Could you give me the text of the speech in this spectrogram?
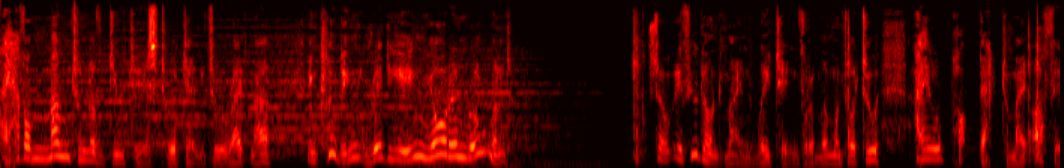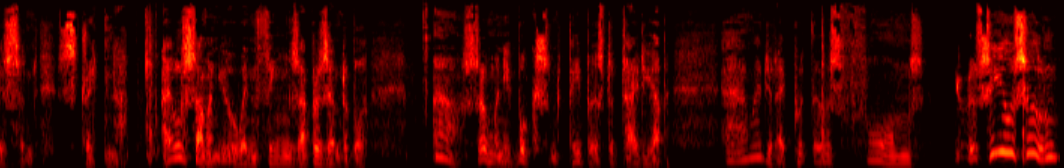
I have a mountain of duties to attend to right now, including readying your enrollment. So, if you don't mind waiting for a moment or two, I'll pop back to my office and straighten up. I'll summon you when things are presentable. Ah, so many books and papers to tidy up. Uh, where did I put those forms? See you soon.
